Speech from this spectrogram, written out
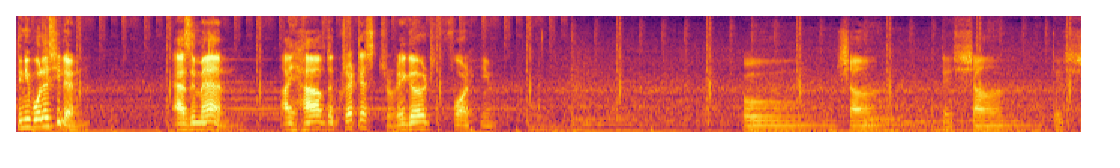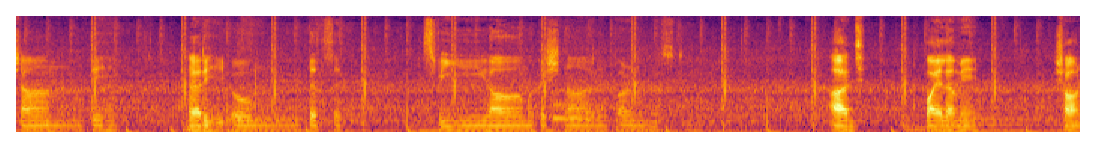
তিনি বলেছিলেন as a man I have the greatest regard for him ওম শান্তি শান্তি শান্তি হরি ওম তৎসৎ শ্রীরামকৃষ্ণার্পণমস্তু আজ পয়লা মে সন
